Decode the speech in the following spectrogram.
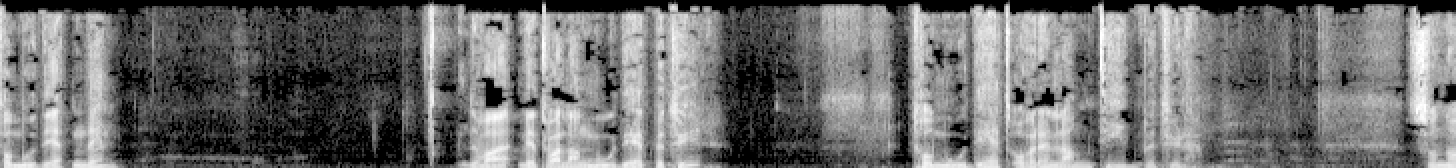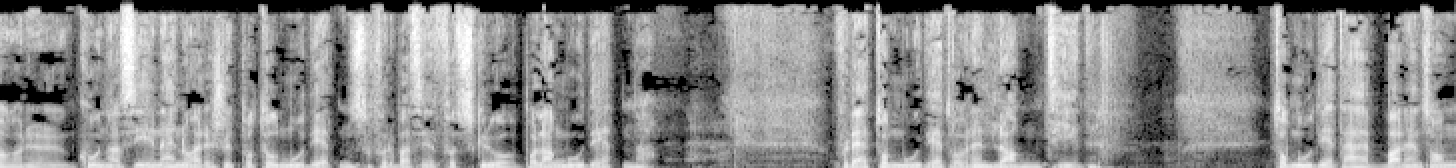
tålmodigheten din. Var, vet du hva langmodighet betyr? Tålmodighet over en lang tid betyr det. Så når kona sier nei, nå er det slutt på tålmodigheten, så får du bare si, får skru over på langmodigheten. da. For det er tålmodighet over en lang tid. Tålmodighet er bare en sånn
